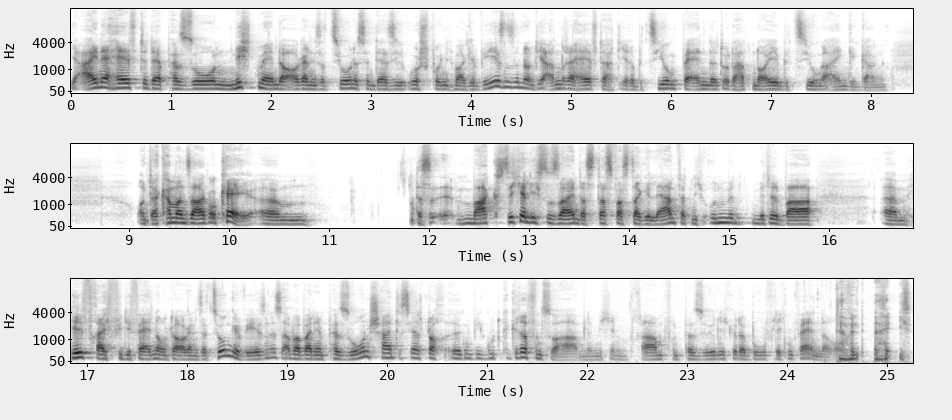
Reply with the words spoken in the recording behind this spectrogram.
die eine Hälfte der Personen nicht mehr in der Organisation ist, in der sie ursprünglich mal gewesen sind, und die andere Hälfte hat ihre Beziehung beendet oder hat neue Beziehungen eingegangen. Und da kann man sagen, okay, ähm, das äh, mag sicherlich so sein, dass das, was da gelernt wird, nicht unmittelbar ähm, hilfreich für die Veränderung der Organisation gewesen ist, aber bei den Personen scheint es ja doch irgendwie gut gegriffen zu haben, nämlich im Rahmen von persönlichen oder beruflichen Veränderungen. Damit, ich,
